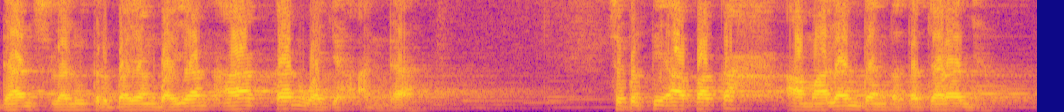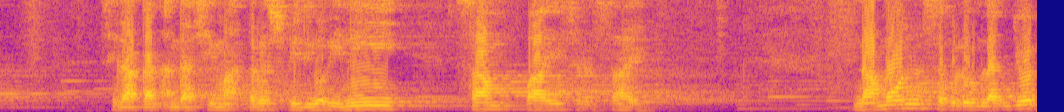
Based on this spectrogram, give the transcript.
dan selalu terbayang-bayang akan wajah Anda. Seperti apakah amalan dan tata caranya? Silakan Anda simak terus video ini sampai selesai. Namun sebelum lanjut,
